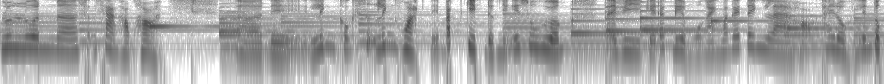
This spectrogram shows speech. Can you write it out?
luôn luôn uh, sẵn sàng học hỏi uh, để linh có cái sự linh hoạt để bắt kịp được những cái xu hướng. Tại vì cái đặc điểm của ngành marketing là họ thay đổi liên tục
